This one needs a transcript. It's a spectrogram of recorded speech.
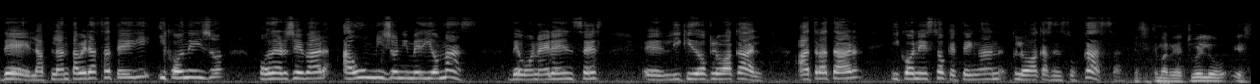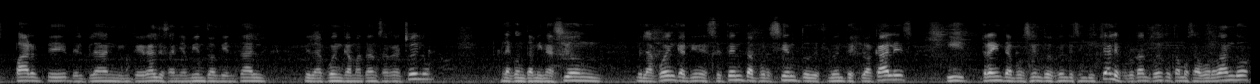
de la planta Verazategui y con ello poder llevar a un millón y medio más de bonaerenses el líquido cloacal a tratar y con eso que tengan cloacas en sus casas. El sistema Riachuelo es parte del plan integral de saneamiento ambiental de la cuenca Matanza-Riachuelo. La contaminación de la cuenca tiene 70% de fluentes cloacales y 30% de fluentes industriales, por lo tanto, estamos abordando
